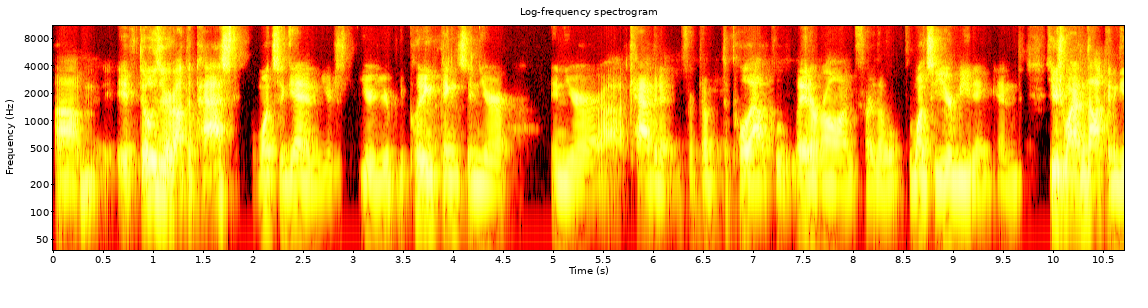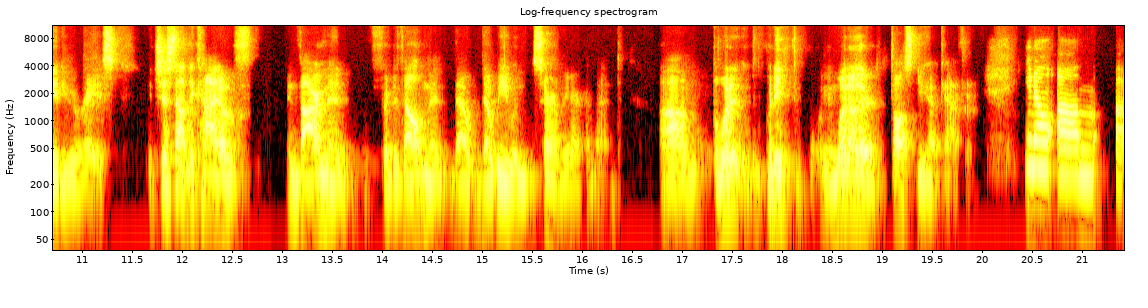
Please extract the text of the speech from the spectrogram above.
Um, if those are about the past, once again, you're just you're, you're putting things in your in your uh, cabinet for, to, to, pull out later on for the once a year meeting. And here's why I'm not going to give you a raise. It's just not the kind of environment for development that, that we would certainly recommend. Um, but what what do you, I mean, what other thoughts do you have, Catherine? You know, um, uh,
